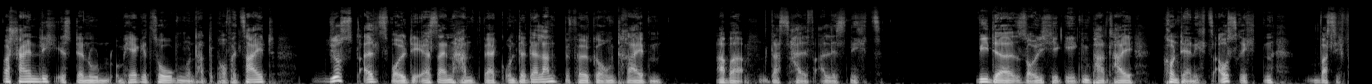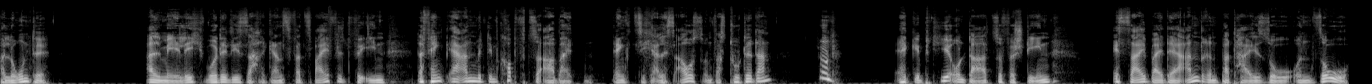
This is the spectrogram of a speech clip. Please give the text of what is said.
Wahrscheinlich ist er nun umhergezogen und hat prophezeit, just als wollte er sein Handwerk unter der Landbevölkerung treiben. Aber das half alles nichts. Wieder solche Gegenpartei konnte er nichts ausrichten, was sich verlohnte. Allmählich wurde die Sache ganz verzweifelt für ihn. Da fängt er an, mit dem Kopf zu arbeiten, denkt sich alles aus, und was tut er dann? Nun, er gibt hier und da zu verstehen, es sei bei der anderen Partei so und so,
